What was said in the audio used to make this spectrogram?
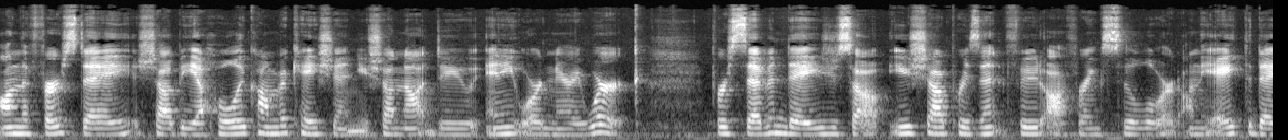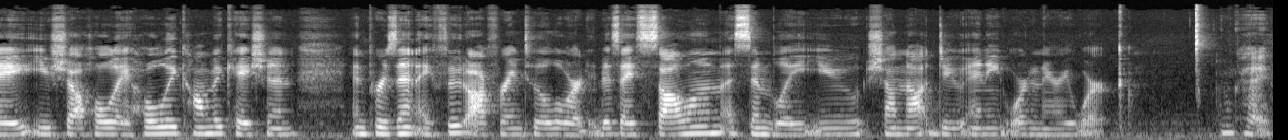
On the first day shall be a holy convocation. You shall not do any ordinary work. For seven days you shall, you shall present food offerings to the Lord. On the eighth day you shall hold a holy convocation and present a food offering to the Lord. It is a solemn assembly. You shall not do any ordinary work. Okay.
